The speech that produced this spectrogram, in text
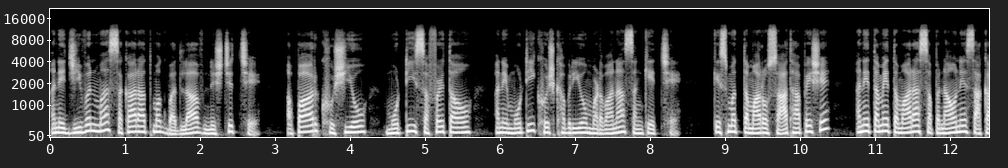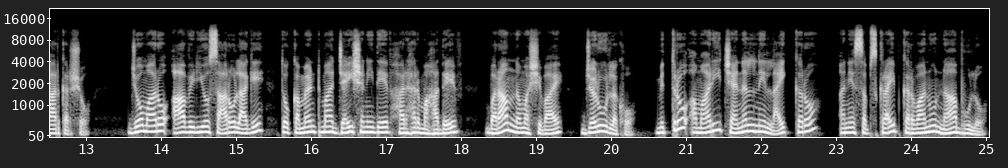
અને જીવનમાં સકારાત્મક બદલાવ નિશ્ચિત છે. અપાર ખુશીઓ, મોટી સફળતાઓ અને મોટી ખુશખબરીઓ મળવાના સંકેત છે. કિસ્મત તમારો સાથ આપે છે અને તમે તમારા સપનાઓને સાકાર કરશો. જો મારો આ વિડિયો સારો લાગે, તો કમેન્ટમાં જય શનિદેવ, હર હર મહાદેવ, બરામ નમઃ શિવાય જરૂર લખો. મિત્રો, અમારી ચેનલને લાઇક કરો અને સબસ્ક્રાઇબ કરવાનું ના ભૂલો,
